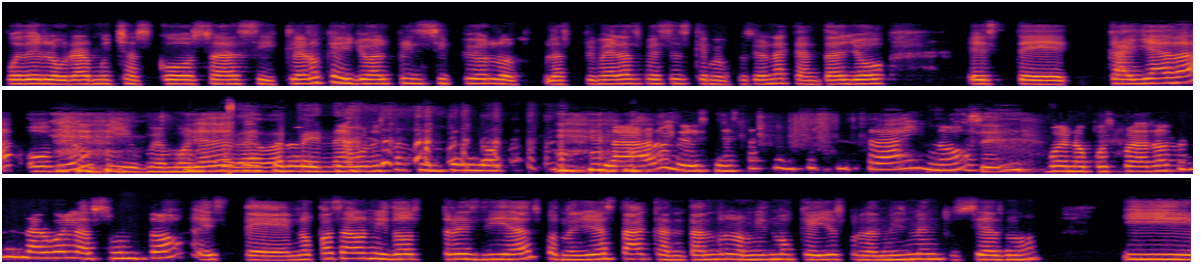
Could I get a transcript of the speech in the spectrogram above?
puede lograr muchas cosas y claro que yo al principio los, las primeras veces que me pusieron a cantar yo este callada, obvio, y me moría de risa, pero bueno, esta gente no, claro, yo decía, esta gente sí trae, ¿no? Sí. Bueno, pues para no tener largo el asunto, este, no pasaron ni dos, tres días, cuando yo ya estaba cantando lo mismo que ellos, con el mismo entusiasmo, y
